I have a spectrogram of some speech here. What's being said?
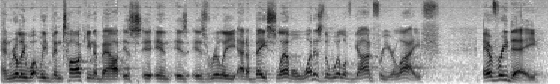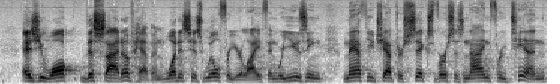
And really, what we've been talking about is, is, is really at a base level what is the will of God for your life every day as you walk this side of heaven? What is His will for your life? And we're using Matthew chapter 6, verses 9 through 10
